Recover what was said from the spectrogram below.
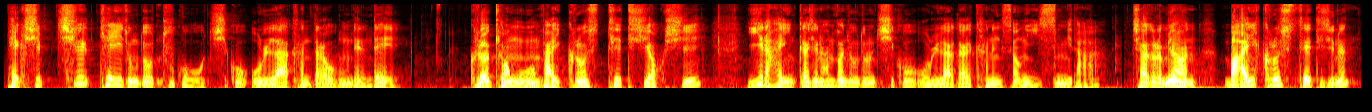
117K 정도 두고 치고 올라간다라고 보면 되는데 그럴 경우 마이크로 스테이티지 역시 이 라인까지는 한 번 정도는 치고 올라갈 가능성이 있습니다. 자 그러면 마이크로 스테이티지는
